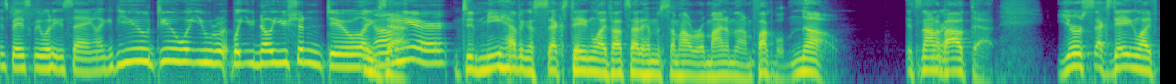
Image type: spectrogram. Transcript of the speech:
is basically what he's saying like if you do what you what you know you shouldn't do like i'm here Did me having a sex dating life outside of him somehow remind him that I'm fuckable? No. It's not Right. about that. Your sex dating life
